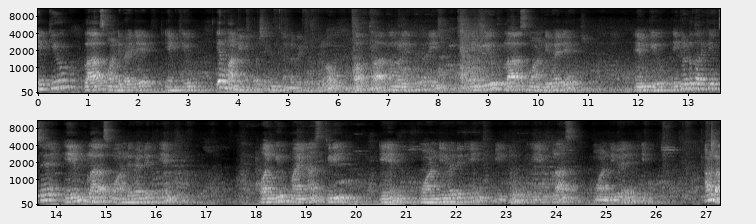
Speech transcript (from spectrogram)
M cube plus one divided M cube, এর মান নির্ণয় করো, সেখান থেকে আমরা বের করে ফেলব অর্থাৎ আমরা লিখতে পারি M cube plus one divided M cube equal to তাহলে কি হচ্ছে? M plus one divided M one cube minus three M one divided M into M plus one divided M আমরা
